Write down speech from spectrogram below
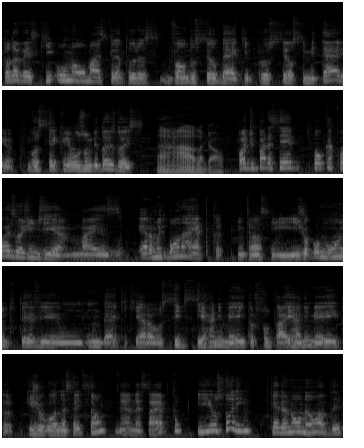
Toda vez que uma ou mais criaturas vão do seu deck pro seu cemitério, você cria um zumbi 2-2. Ah, legal. Pode parecer pouca coisa hoje em dia, mas era muito bom na época. Então, assim, e jogou muito. Teve um, um deck que era o CDC Reanimator, Sultai Reanimator, que jogou nessa edição, né, nessa época. E o Sorin, querendo ou não, abrir,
